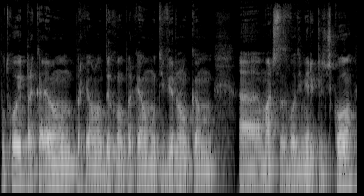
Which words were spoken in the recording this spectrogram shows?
подходи прекалено, прекалено дъхно, прекалено мотивирано към а, матч с Владимир Кличко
